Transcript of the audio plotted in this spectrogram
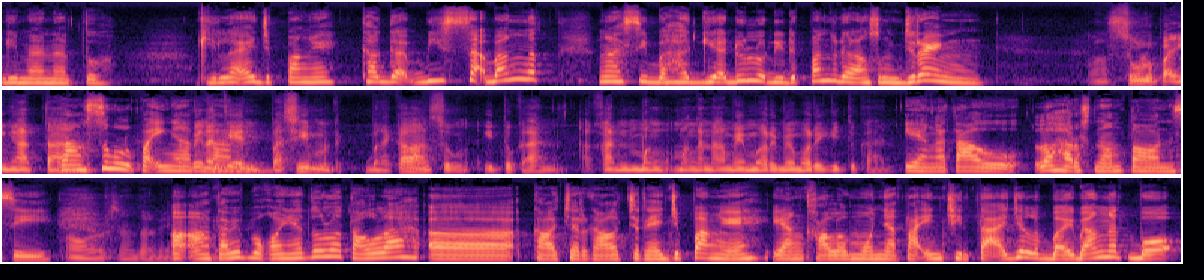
Gimana tuh? Gila ya Jepang ya, kagak bisa banget ngasih bahagia dulu di depan tuh udah langsung jreng. Langsung lupa ingatan. Langsung lupa ingatan. Tapi nanti pasti mereka langsung itu kan akan meng- mengenang memori-memori gitu kan. Iya nggak tahu, lo harus nonton sih. Oh, harus nonton ya. Uh, uh, tapi pokoknya tuh lo tau lah uh, culture-culturenya Jepang ya Yang kalau mau nyatain cinta aja lebay banget Bo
